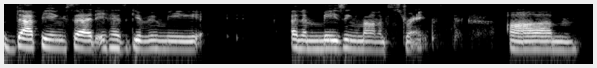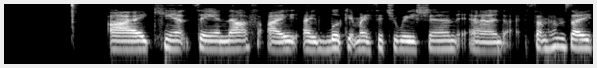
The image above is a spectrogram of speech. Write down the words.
that being said, it has given me an amazing amount of strength. Um, I can't say enough. I, I look at my situation and sometimes I,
